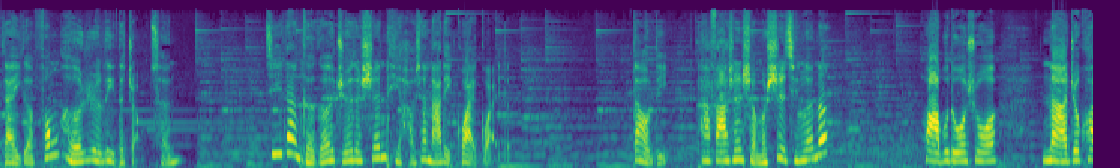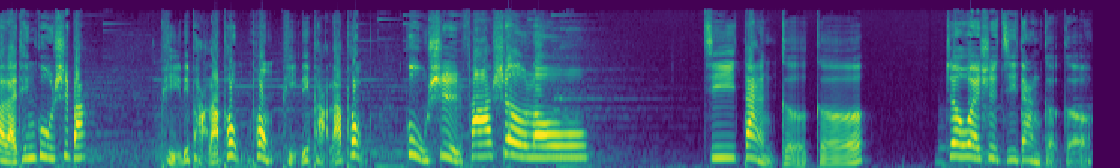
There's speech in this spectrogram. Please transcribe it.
在一个风和日丽的早晨，鸡蛋哥哥觉得身体好像哪里怪怪的。到底他发生什么事情了呢？话不多说，那就快来听故事吧！噼里啪啦碰碰，噼里啪啦碰，故事发射喽！鸡蛋哥哥，这位是鸡蛋哥哥。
